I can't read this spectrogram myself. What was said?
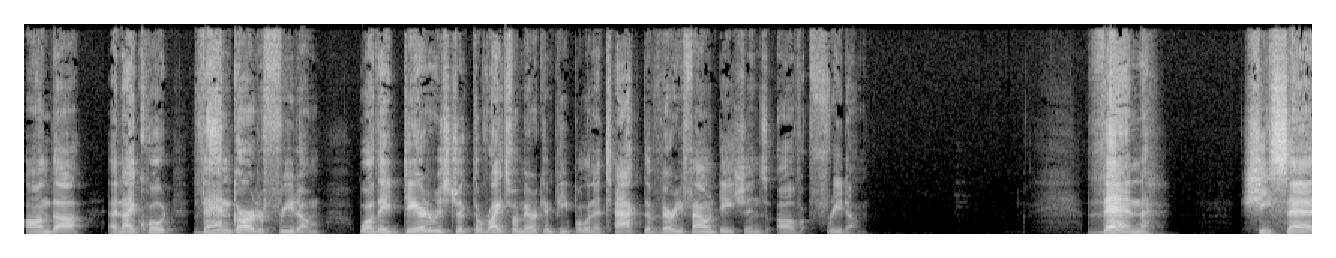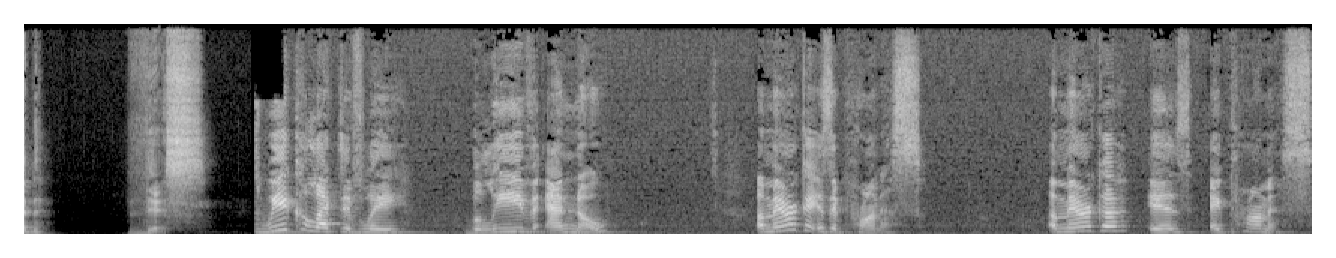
on the, and I quote, vanguard of freedom while they dare to restrict the rights of American people and attack the very foundations of freedom? Then she said this. We collectively believe and know America is a promise. America is a promise.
